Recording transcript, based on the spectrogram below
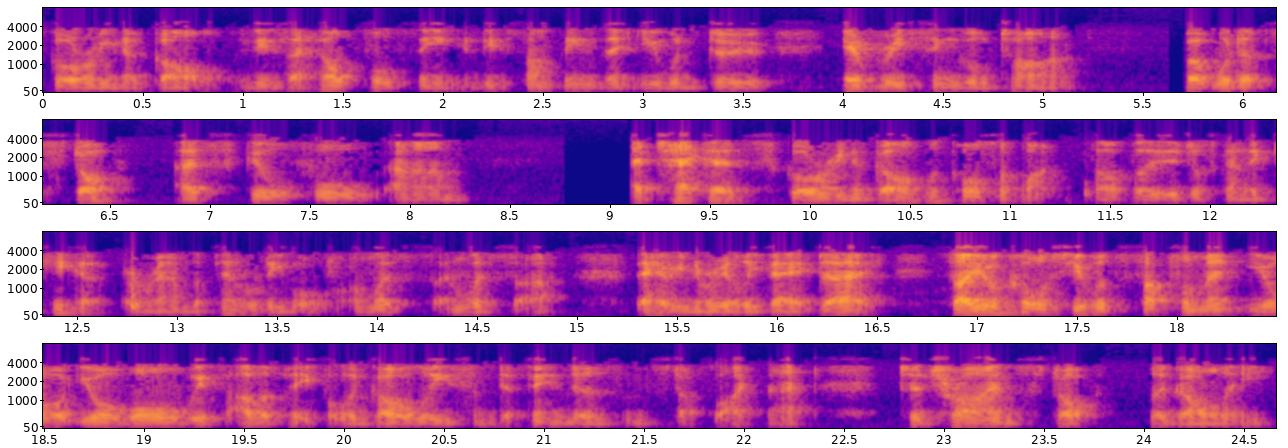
scoring a goal. It is a helpful thing. It is something that you would do every single time. But would it stop a skillful um, attacker scoring a goal? Of course it won't. They're just going to kick it around the penalty wall unless unless uh, they're having a really bad day. So of course you would supplement your, your wall with other people, a goalie, some defenders and stuff like that to try and stop the goalie,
